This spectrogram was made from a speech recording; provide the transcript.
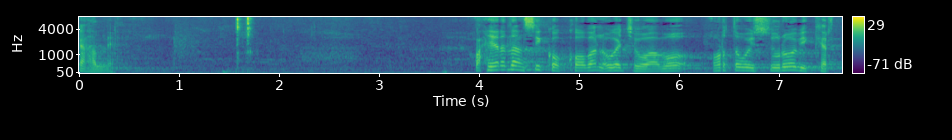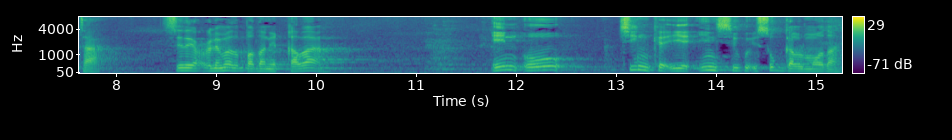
ka hadleen. Waxyaradaan si kokooban uga jawaabo horta way suroobi kartaa siday culimmada badani qabaan in uu jinka iyo insigu isu galmoodaan.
